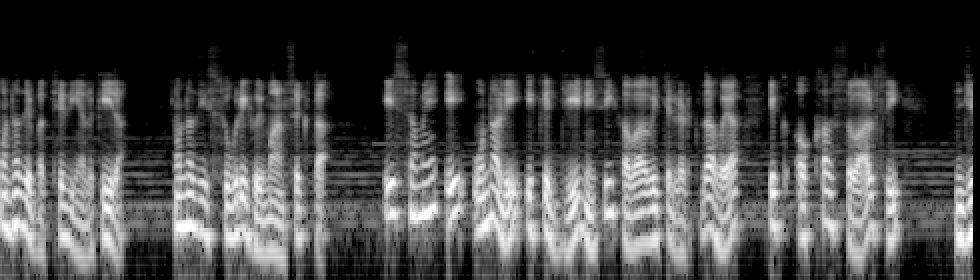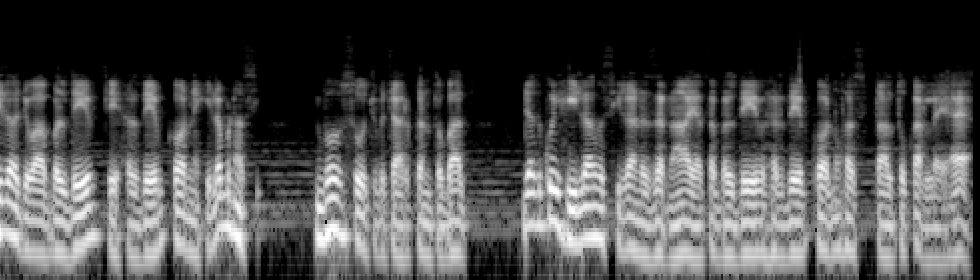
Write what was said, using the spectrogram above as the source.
ਉਹਨਾਂ ਦੇ ਮੱਥੇ ਦੀਆਂ ਲਕੀਰਾਂ, ਉਹਨਾਂ ਦੀ ਸੁਗੜੀ ਹੋਈ ਮਾਨਸਿਕਤਾ। ਇਸ ਸਮੇਂ ਇਹ ਉਹਨਾਂ ਲਈ ਇੱਕ ਜੀ ਨਹੀਂ ਸੀ, ਹਵਾ ਵਿੱਚ ਲਟਕਦਾ ਹੋਇਆ ਇੱਕ ਔਖਾ ਸਵਾਲ ਸੀ, ਜਿਹਦਾ ਜਵਾਬ ਬਲਦੇਵ ਤੇ ਹਰਦੇਵ ਕੌਰ ਨੇ ਹੀ ਲੱਭਣਾ ਸੀ। ਬਹੁਤ ਸੋਚ ਵਿਚਾਰ ਕਰਨ ਤੋਂ ਬਾਅਦ ਜਦ ਕੋਈ ਹੀਲਾ ਵਸੀਲਾ ਨਜ਼ਰ ਨਾ ਆਇਆ ਤਾਂ ਬਲਦੇਵ, ਹਰਦੇਵ ਕੌਰ ਨੂੰ ਹਸਪਤਾਲ ਤੋਂ ਕਰ ਲਿਆ ਹੈ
